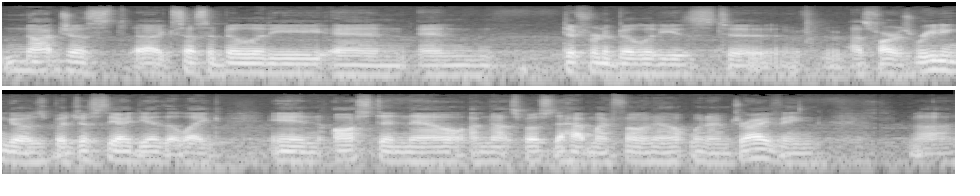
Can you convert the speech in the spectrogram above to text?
not just uh, accessibility and and different abilities to as far as reading goes, but just the idea that like in Austin now, I'm not supposed to have my phone out when I'm driving. Uh,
